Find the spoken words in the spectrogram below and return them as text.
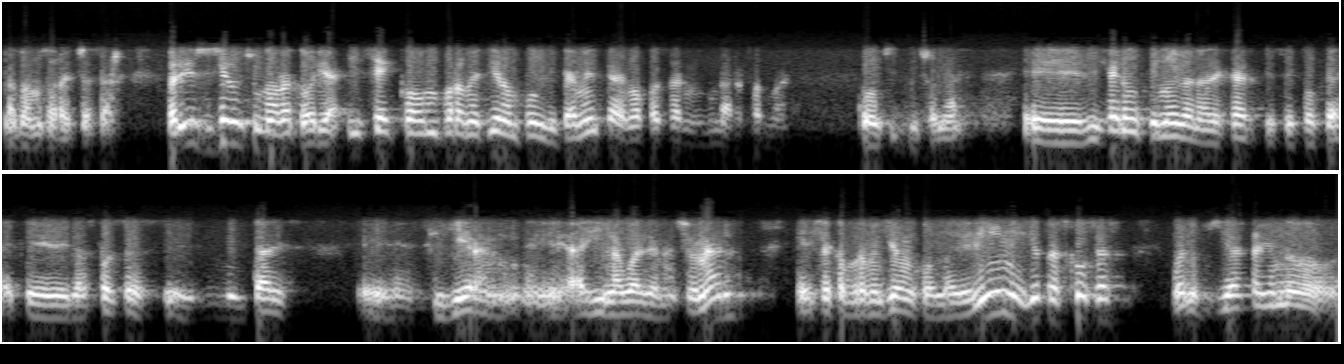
las vamos a rechazar. Pero ellos hicieron su moratoria y se comprometieron públicamente a no pasar ninguna reforma constitucional. Eh, dijeron que no iban a dejar que se toca, que las fuerzas eh, militares siguieran eh, ahí en la Guardia Nacional, se comprometieron con la de y otras cosas. Bueno, pues ya está habiendo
